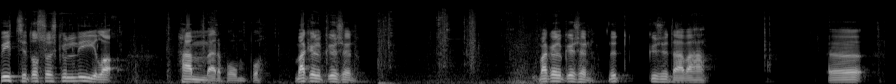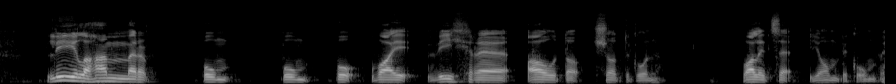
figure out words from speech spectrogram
Vitsi, tossa olisi kyllä liila hämmärpumpu. Mä kyllä kysyn. Mä kyllä kysyn. Nyt kysytään vähän. Öö, liila hämmärpumppu vai vihreä auto shotgun? Valitse jompikumpi.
